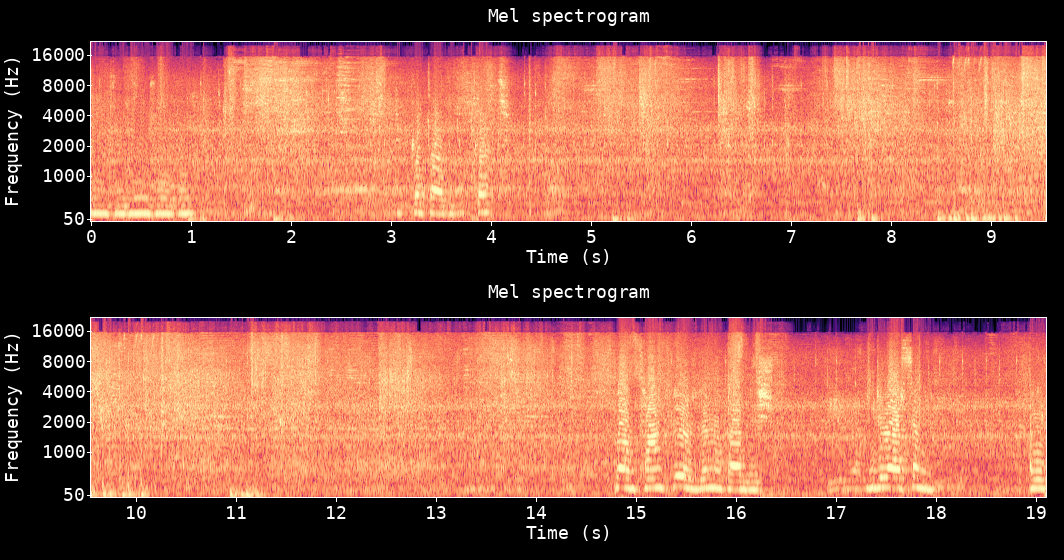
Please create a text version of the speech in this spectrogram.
Engelimiz oldu. Dikkat abi dikkat. Lan tanklıyoruz değil mi kardeşim? Giriversene. Hayır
